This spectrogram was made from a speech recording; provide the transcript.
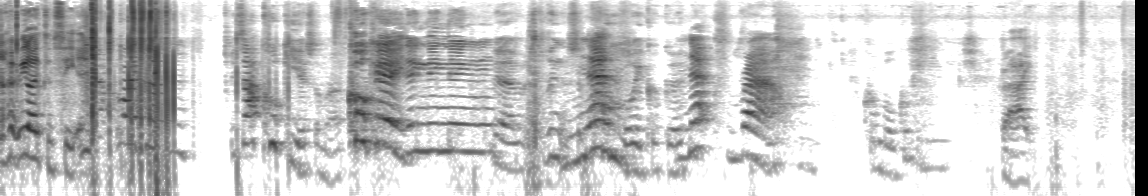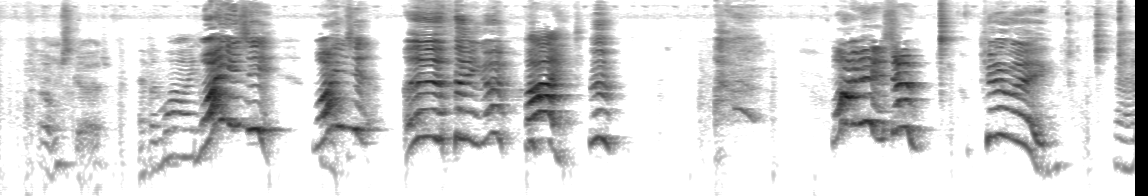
I hope you like to see it. That like is that cookie or something? Cookie! Ding, ding, ding. Yeah, I think it's a Ne- crumbly cookie. Next round. Crumble cookies. Right. Oh, I'm scared. Open wide. Why is it? Why is it? Uh, there you go. Bite! Why is it so chewing? Yeah.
